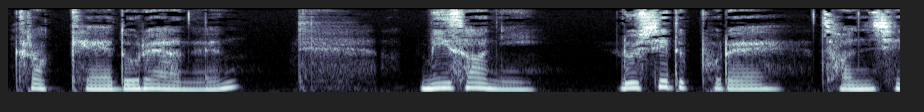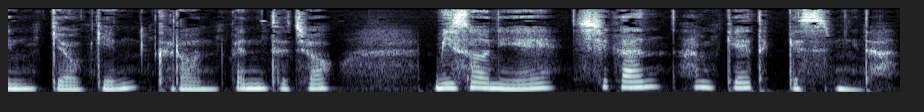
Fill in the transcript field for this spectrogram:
그렇게 노래하는 미선이, 루시드 폴의 전신격인 그런 밴드죠. 미선이의 시간 함께 듣겠습니다.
